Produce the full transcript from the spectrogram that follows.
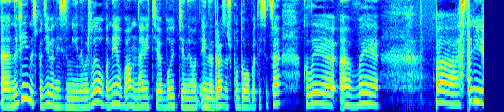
Е, Нові несподівані зміни. Можливо, вони вам навіть будуть і не, одразу ж подобатися. Це коли е, ви. Е, Старі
